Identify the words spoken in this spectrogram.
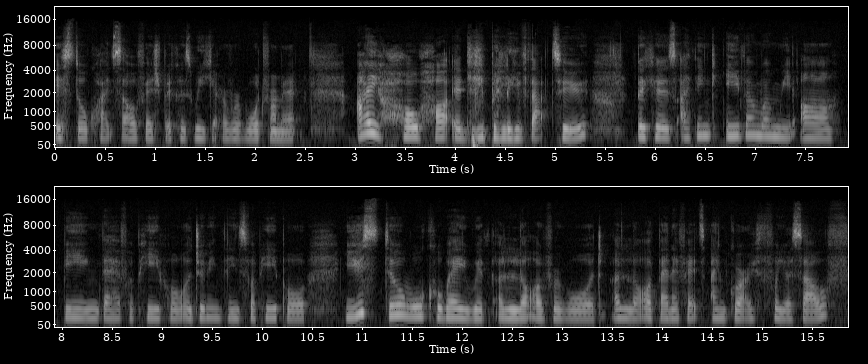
it's still quite selfish because we get a reward from it. I wholeheartedly believe that too, because I think even when we are being there for people or doing things for people, you still walk away with a lot of reward, a lot of benefits, and growth for yourself.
